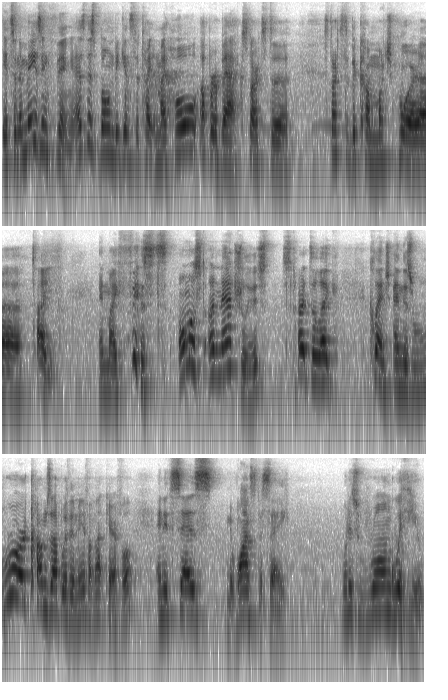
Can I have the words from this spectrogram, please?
it's an amazing thing. As this bone begins to tighten, my whole upper back starts to starts to become much more uh, tight, and my fists almost unnaturally they just start to like clench, and this roar comes up within me if I'm not careful, and it says, and it wants to say, "What is wrong with you?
